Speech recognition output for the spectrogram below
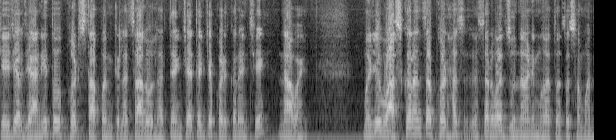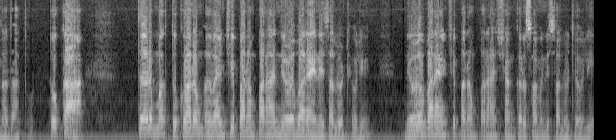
जे ज्या ज्याने तो फड स्थापन केला चालवला त्यांच्या त्यांच्या फडकरांचे नाव आहेत. म्हणजे वास्करांचा फड हा स- सर्वात जुना आणि महत्त्वाचा समजला जातो. तो का? तर मग तुकारामांची परंपरा निळोबारायाने चालू ठेवली. निळोबारायांची परंपरा शंकरस्वामींनी शंकर स्वामींनी चालू ठेवली.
